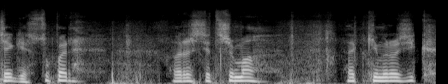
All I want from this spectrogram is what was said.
Śnieg jest super. Wreszcie trzyma lekki mrozik.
